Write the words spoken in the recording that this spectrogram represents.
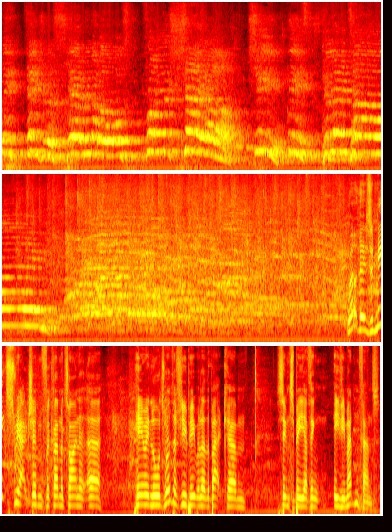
Big Dangerous Scary from the Shire. She is Clementine. Well, there's a mixed reaction for Clementine uh, here in Lordswood. A few people at the back um, seem to be, I think, Evie Madden fans.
